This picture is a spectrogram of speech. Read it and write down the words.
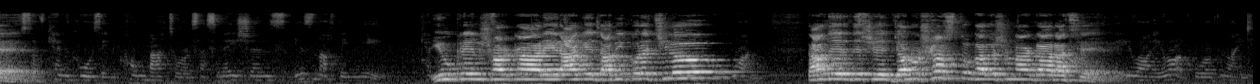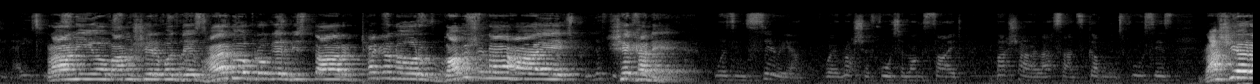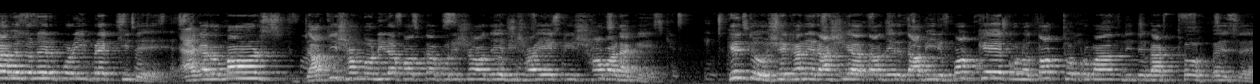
ইউক্রেন সরকার আগে দাবি করেছিল, তাদের দেশে জনস্বাস্থ্য গবেষণাগার আছে। প্রাণী ও মানুষের মধ্যে ভয়ানক রোগের বিস্তার ঠেকানোর গবেষণা হয় সেখানে। রাশিয়ার আবেদনের পরিপ্রেক্ষিতে এগারো মার্চ জাতিসংঘ নিরাপত্তা পরিষদ বিষয়ে একটি সভা ডাকে। কিন্তু সেখানে রাশিয়া তাদের দাবির পক্ষে কোনো তথ্য প্রমাণ দিতে ব্যর্থ হয়েছে.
